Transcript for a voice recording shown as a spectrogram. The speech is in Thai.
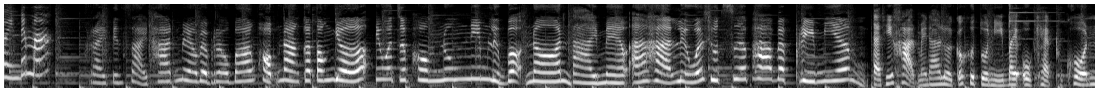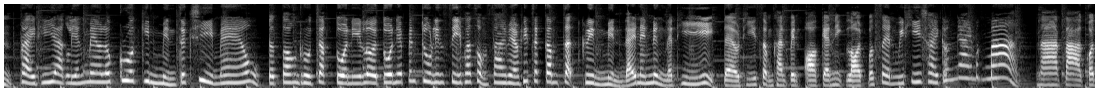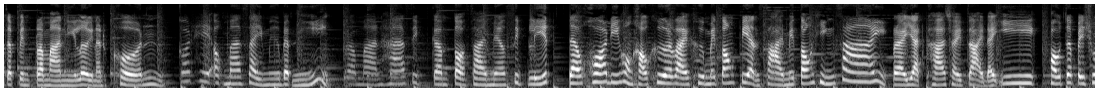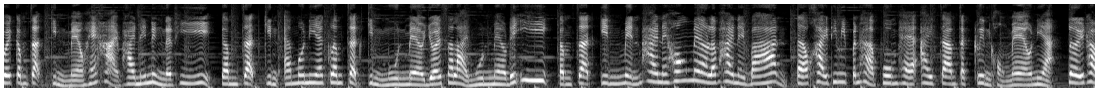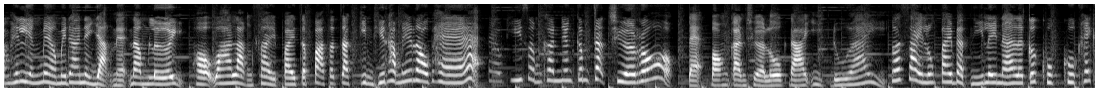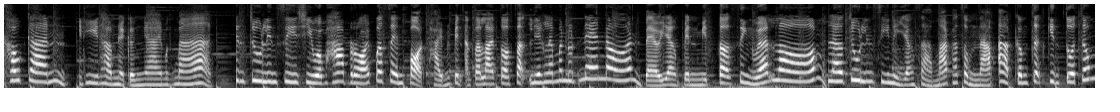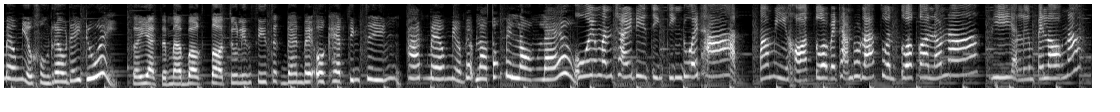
ขอจัดหน่อยได้ไหมะ ใครเป็นสายทาสแมวแบบเราบ้างพอบนางก็ต้องเยอะ ไม่ว่าจะผมนุ่มนิ่มหรือเบาะนอน ตายแมวอาหารหรือว่าชุดเสื้อผ้าแบบพรีเมียม แต่ที่ขาดไม่ได้เลยก็คือตัวนี้ไบโอแคททุกคน ใครที่อยากเลี้ยงแมวแล้วกลัวกลิ่นเหม็นจากฉี่แมว จะต้องรู้จักตัวนี้เลยตัวนี้เป็นจูลินทรีย์ผสมทรายแมวที่จะกำจัดกลิ่นเหม็นได้ในหนึ่งนาที แล้วที่สำคัญเป็นออร์แกนิกร้อยเปอร์เซนต์วิธีใช้ก็ง่ายมากๆ หน้าตาก็จะเป็นประมาณนี้เลยนะทุกคน ก็เทออกมาใส่มือแบบนี้ ประมาณ 50 กรัมต่อทรายแมว 10 ลิตร แล้วข้อดีของเขาคืออะไรคือไม่ต้องเปลี่ยนทรายไม่ต้องทิ้งทราย ประหยัดค่าใช้จ่ายได้อีก เขาจะไปช่วยกำจัดกลิ่นแมวให้หายภายใน 1 นาทีกำจัดกลิ่นแอมโมเนียกำจัดกลิ่นมูลแมวย่อยสลายมูลแมวได้อีกกำจัดกลิ่นเหม็นภายในห้องแมวและภายในบ้าน แล้วใครที่มีปัญหาภูมิแพ้ไอจามจากกลิ่นของแมวเนี่ย เลยทำให้เลี้ยงแมวไม่ได้เนี่ยอยากแนะนำเลย เพราะว่าหลังใส่ไปจะปราศจากกลิ่นที่ทำให้เราแพ้แล้วที่สำคัญยังกำจัดเชื้อโรค และป้องกันเชื้อโรคได้อีกด้วย ก็ใส่ลงไปแบบนี้เลยนะ แล้วก็คลุกๆให้เข้ากัน วิธีทำเนี่ยก็ง่ายมากๆ เป็นจูลินทรีย์ชีวภาพร้อยเปอร์เซ็นต์ปลอดภัยไม่เป็นอันตรายต่อสัตว์เลี้ยงและมนุษย์แน่นอน แล้วยังเป็นมิตรต่อสิ่งแวดล้อม แล้วจูลินทรีย์เนี่ยยังสามารถผสมน้ำอาบกำจัดกลิ่นตัวเจ้าแมวเหมียวของเราได้ด้วยก็อยากจะมาบอกต่อจูลินทรีย์จากแบรนด์ไบโอแคทจริงๆทานแมวเหมียวแบบเราต้องไปลองแล้ว อุ้ยมันใช้ดีจริง ๆ ด้วยทาสมามีขอตัวไปทำธุระส่วนตัวก่อนแล้วนะ พี่อย่าลืมไปลองนะ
